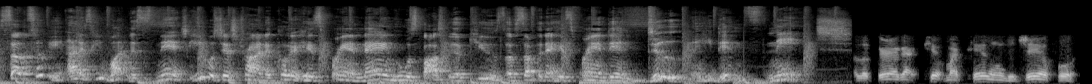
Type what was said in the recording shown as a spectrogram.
So to be honest, he wasn't a snitch. He was just trying to clear his friend name, who was falsely accused of something that his friend didn't do, and he didn't snitch. A little girl got killed. My cousin went to jail for it.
